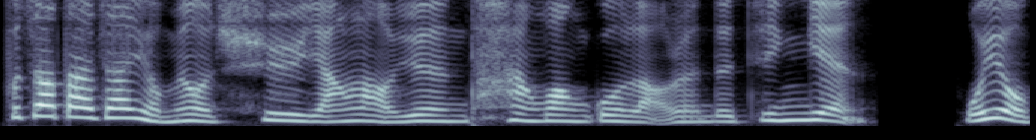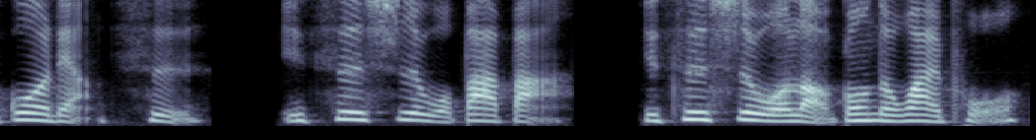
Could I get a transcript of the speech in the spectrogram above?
不知道大家有没有去养老院探望过老人的经验？我有过两次，一次是我爸爸。一次是我老公的外婆，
